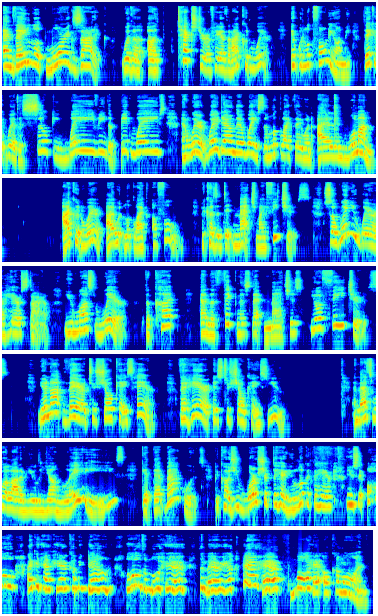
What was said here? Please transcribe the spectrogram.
And they looked more exotic with a, a texture of hair that I couldn't wear. It would look phony on me. They could wear the silky, wavy, the big waves, and wear it way down their waist and look like they were an island woman. I couldn't wear it. I would look like a fool because it didn't match my features. So when you wear a hairstyle, you must wear the cut and the thickness that matches your features. You're not there to showcase hair. The hair is to showcase you. And that's where a lot of you young ladies get that backwards because you worship the hair. You look at the hair and you say, Oh, I can have hair coming down. Oh, the more hair, the merrier. Hair, hair, more hair. Oh, come on.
